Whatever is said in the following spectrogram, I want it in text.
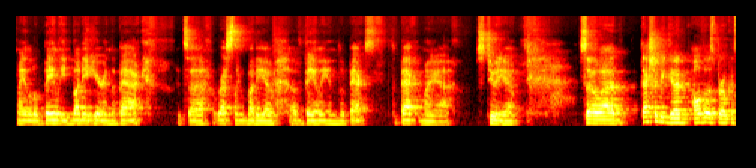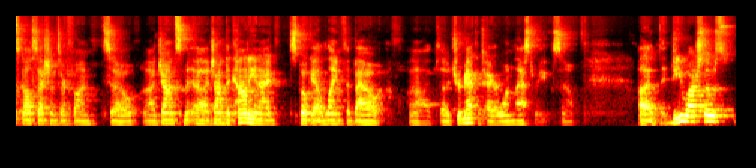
my little Bayley buddy here in the back. It's a wrestling buddy of, of Bayley in the back the back of my uh, studio. So uh, that should be good. All those Broken Skull sessions are fun. So uh, John Smith, uh, John DeConi and I spoke at length about uh, the Drew McIntyre one last week. So, uh, do you watch those,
